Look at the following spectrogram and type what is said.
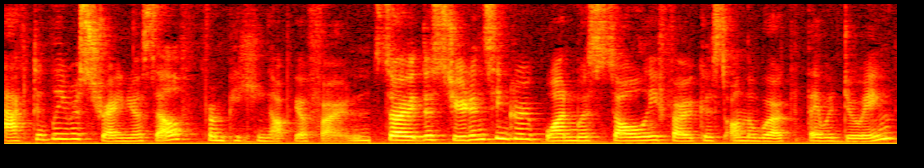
actively restrain yourself from picking up your phone. So the students in group one were solely focused on the work that they were doing,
